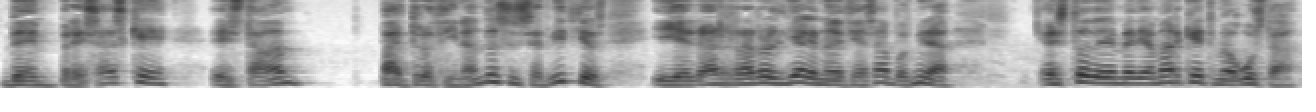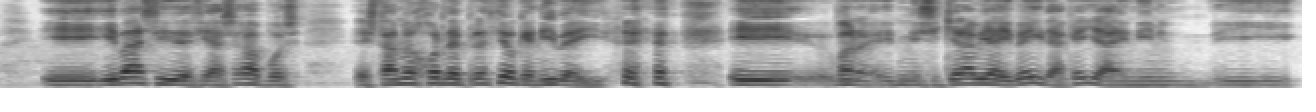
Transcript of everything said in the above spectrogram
de empresas que estaban patrocinando sus servicios. Y era raro el día que no decías, ah, pues mira, esto de Media Market me gusta. Y ibas y decías, ah, pues está mejor de precio que en eBay. y bueno, ni siquiera había eBay de aquella. Y,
